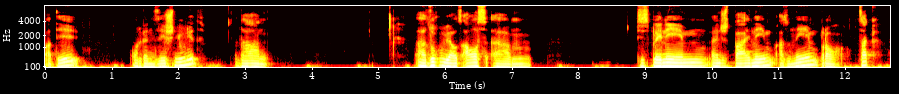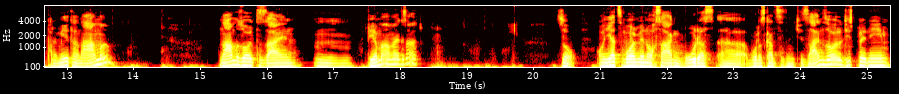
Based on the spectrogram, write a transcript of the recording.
AD Organization Unit. Dann äh, suchen wir uns aus ähm, Display Name, Managed by Name, also Name, braucht zack, Parameter Name. Name sollte sein mh, hm, Firma, haben wir gesagt. So, und jetzt wollen wir noch sagen, wo das, äh, wo das Ganze sein soll. Display Name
